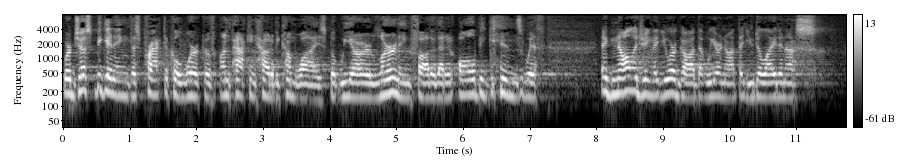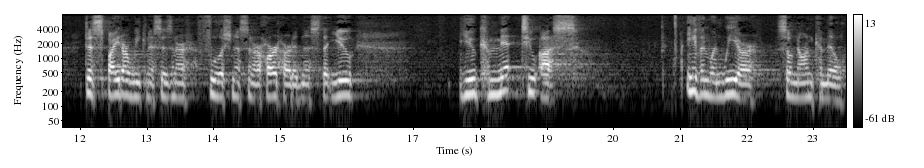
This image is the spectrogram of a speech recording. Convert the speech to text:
we're just beginning this practical work of unpacking how to become wise, but we are learning, Father, that it all begins with acknowledging that you are God, that we are not, that you delight in us, despite our weaknesses and our foolishness and our hard heartedness, that you, you commit to us even when we are so non committal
